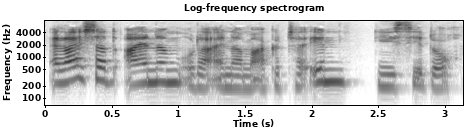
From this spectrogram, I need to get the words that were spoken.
erleichtert einem oder einer Marketerin dies jedoch.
